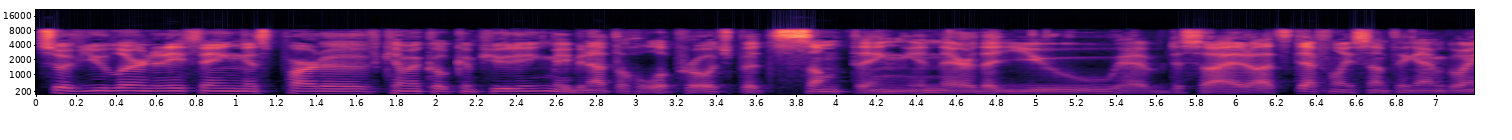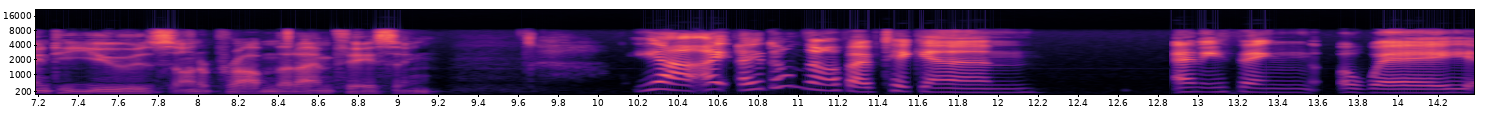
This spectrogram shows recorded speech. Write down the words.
So, have you learned anything as part of chemical computing? Maybe not the whole approach, but something in there that you have decided oh, that's definitely something I'm going to use on a problem that I'm facing. Yeah, I, I don't know if I've taken anything away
